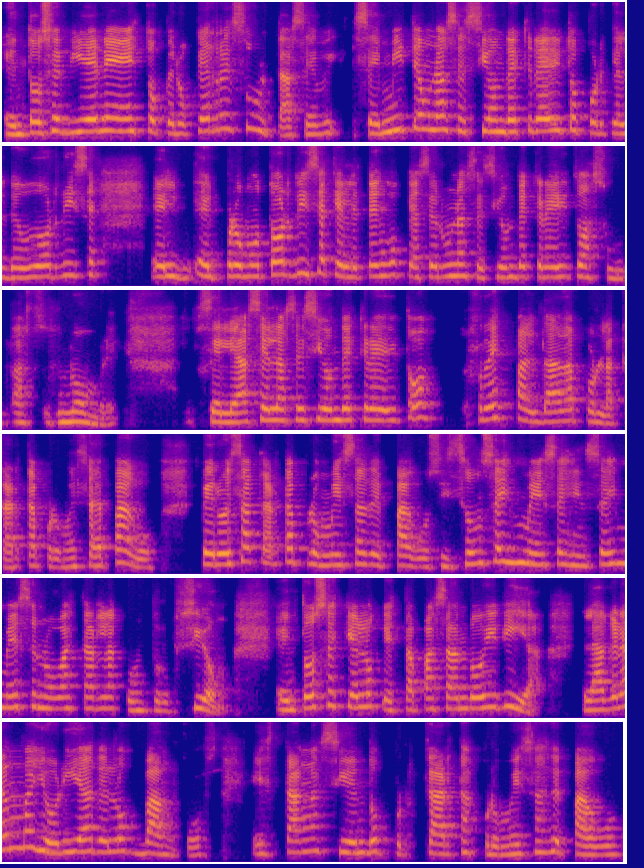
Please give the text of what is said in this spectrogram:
Entonces viene esto, pero ¿qué resulta? Se, emite una sesión de crédito porque el deudor dice, el, promotor dice que le tengo que hacer una sesión de crédito a su, a su nombre. Se le hace la sesión de crédito, respaldada por la carta promesa de pago. Pero esa carta promesa de pago, si son seis meses, en seis meses no va a estar la construcción. Entonces, ¿qué es lo que está pasando hoy día? La gran mayoría de los bancos están haciendo cartas promesas de pago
